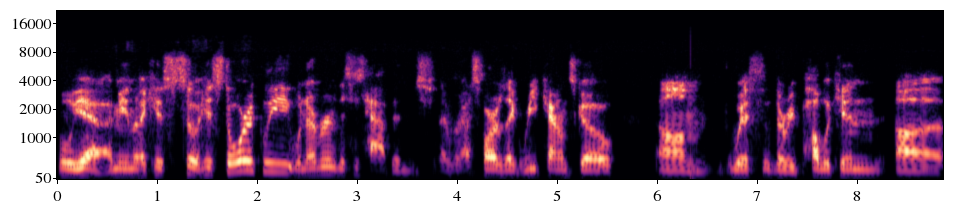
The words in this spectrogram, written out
Well, yeah, I mean, like his so historically, whenever this has happened, as far as like recounts go, um, with the Republican uh,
